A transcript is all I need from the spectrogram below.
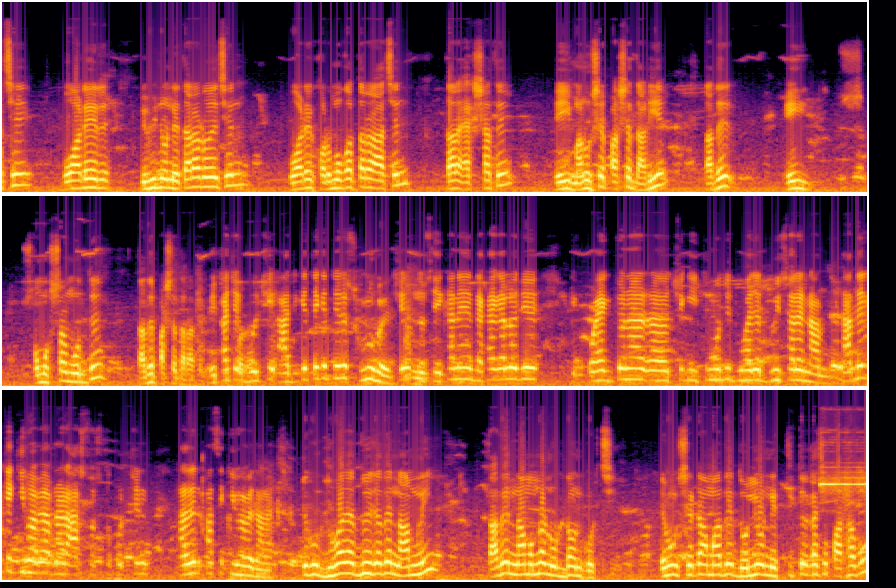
আছে, ওয়ার্ডের বিভিন্ন নেতারা রয়েছেন, ওয়ার্ডের কর্মকর্তারা আছেন, তারা একসাথে এই মানুষের পাশে দাঁড়িয়ে তাদের এই সমস্যার মধ্যে তাদের পাশে দাঁড়াবেন এই আচ্ছা বলছি আজকে থেকে যেটা শুরু হয়েছে তো সেখানে দেখা গেল যে কয়েকজনের হচ্ছে কি ইতিমধ্যে দু হাজার দুই সালের নাম তাদেরকে কীভাবে আপনারা আশ্বস্ত করছেন? তাদের পাশে কীভাবে দাঁড়াচ্ছেন? দেখুন দু হাজার দুই যাদের নাম নেই তাদের নাম আমরা নোট ডাউন করছি এবং সেটা আমাদের দলীয় নেতৃত্বের কাছে পাঠাবো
